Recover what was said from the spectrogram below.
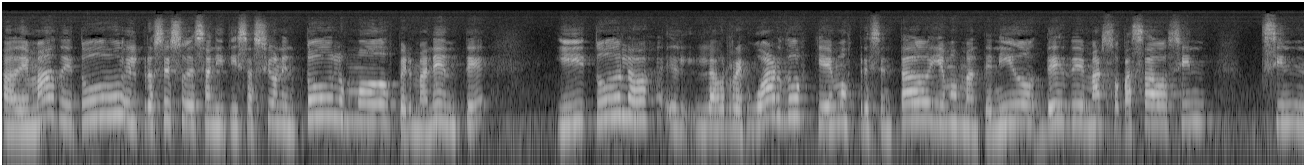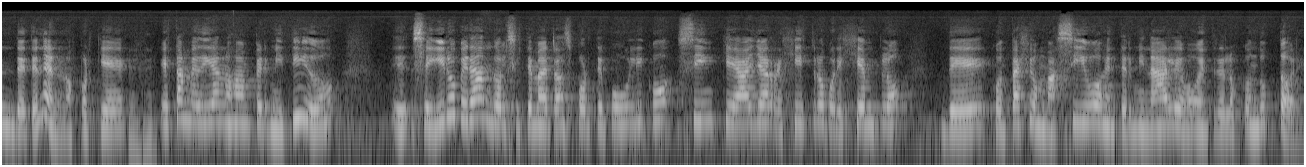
además de todo el proceso de sanitización en todos los modos permanente y todos los, los resguardos que hemos presentado y hemos mantenido desde marzo pasado sin sin detenernos, porque estas medidas nos han permitido eh, seguir operando el sistema de transporte público sin que haya registro, por ejemplo, de contagios masivos en terminales o entre los conductores.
